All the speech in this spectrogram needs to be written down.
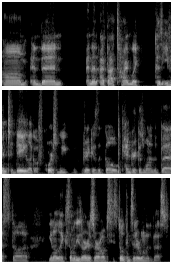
um and then and then at that time like because even today like of course we drake is the goat kendrick is one of the best uh you know like some of these artists are obviously still considered one of the best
